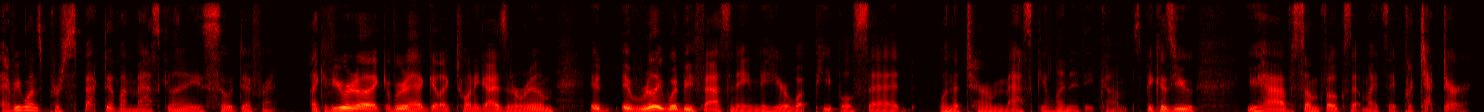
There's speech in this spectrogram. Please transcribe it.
everyone's perspective on masculinity is so different. Like if you were to like if we were to have, get like twenty guys in a room, it it really would be fascinating to hear what people said when the term masculinity comes. Because you you have some folks that might say protector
